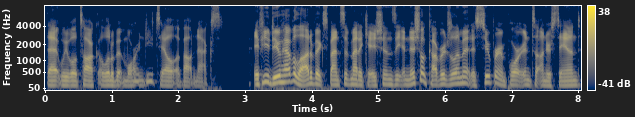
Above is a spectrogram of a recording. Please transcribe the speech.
that we will talk a little bit more in detail about next. If you do have a lot of expensive medications, the initial coverage limit is super important to understand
